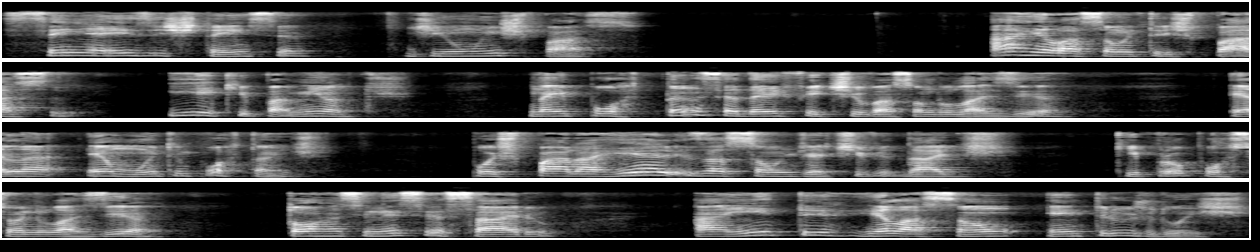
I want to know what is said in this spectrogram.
sem a existência de um espaço. A relação entre espaço e equipamentos, na importância da efetivação do lazer, ela é muito importante, pois para a realização de atividades que proporcionem o lazer, torna-se necessário a inter-relação entre os dois.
